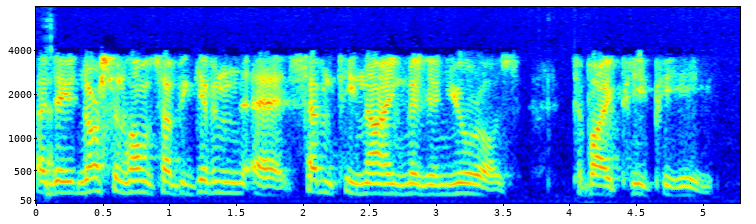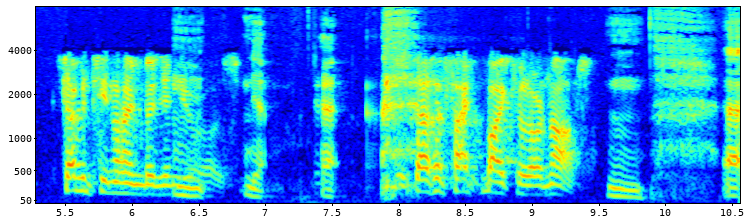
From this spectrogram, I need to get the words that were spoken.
Uh, the nursing homes have been given uh, 79 million euros to buy PPE. 79 million mm, euros. Yeah. Uh, is that a fact, Michael, or not? Mm. Uh,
